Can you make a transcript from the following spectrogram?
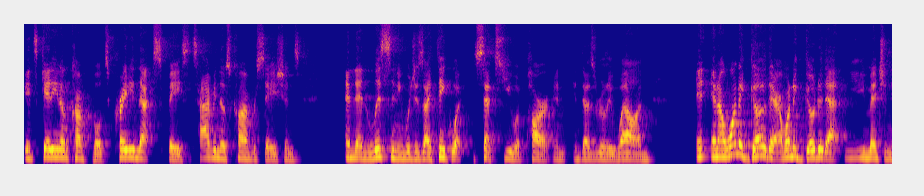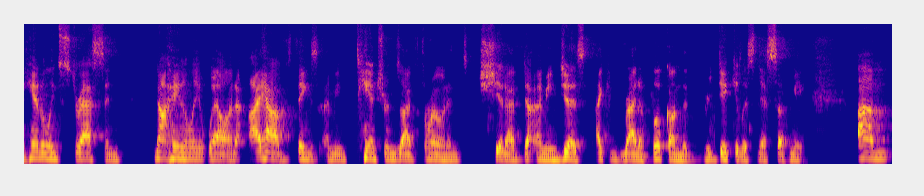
It's getting uncomfortable it's creating that space it's having those conversations and then listening which is i think what sets you apart and, and does really well. And and, and i want to go there. I want to go to that you mentioned handling stress and not handling it well. And i have things i mean tantrums i've thrown and shit i've done i mean just i could write a book on the ridiculousness of me. Um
